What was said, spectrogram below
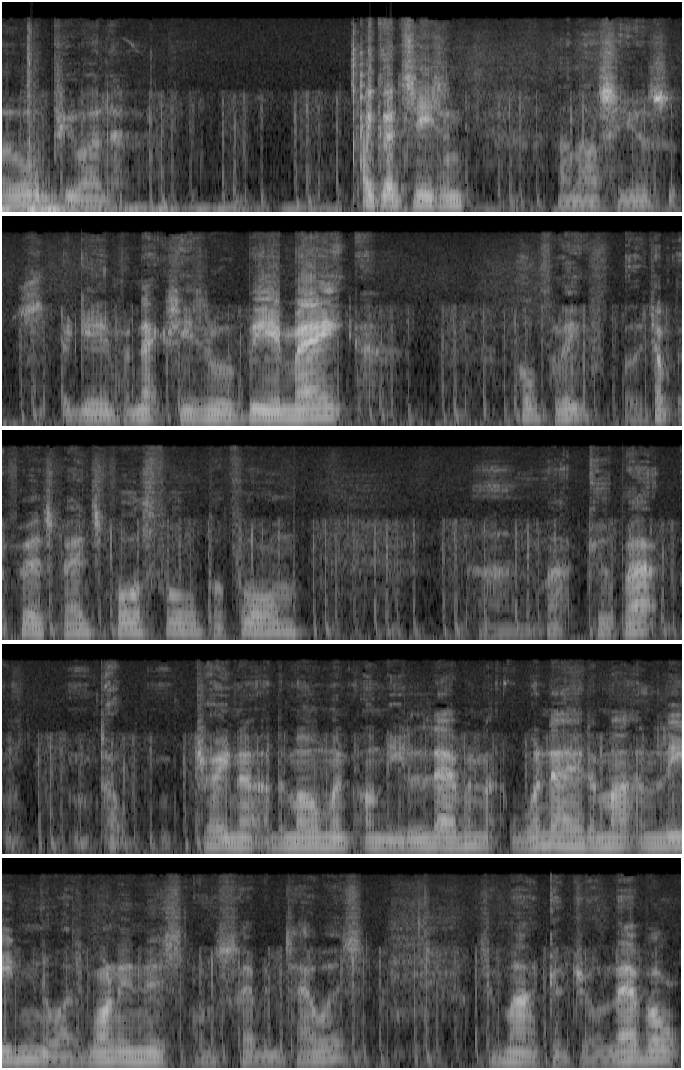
I hope you had a good season and I'll see you again for next season. In May. Hopefully, I'll jump the first fence, fourth full perform. And Matt Cooper, top trainer at the moment on the 11, one ahead of Martin Leedon, who has one in this on seven towers. So Martin draw level.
